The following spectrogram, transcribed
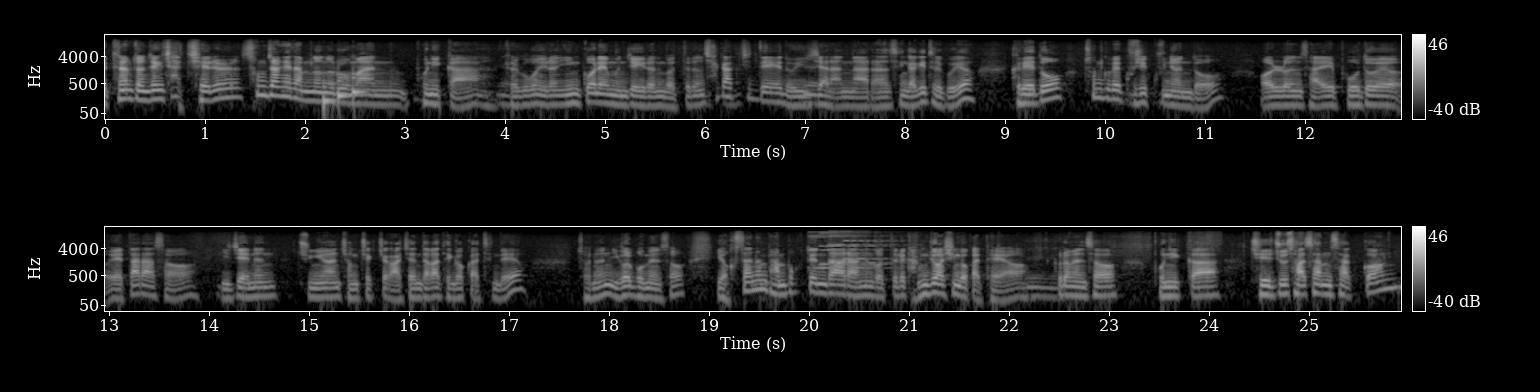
베트남 전쟁 자체를 성장의 담론으로만 보니까 예. 결국은 이런 인권의 문제 이런 것들은 사각지대에 놓이지 예. 않았나라는 생각이 들고요. 그래도 1999년도 언론사의 보도에 따라서 이제는 중요한 정책적 아젠다가 된 것 같은데요. 저는 이걸 보면서 역사는 반복된다라는 것들을 강조하신 것 같아요. 예. 그러면서 보니까 제주 4.3 사건,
